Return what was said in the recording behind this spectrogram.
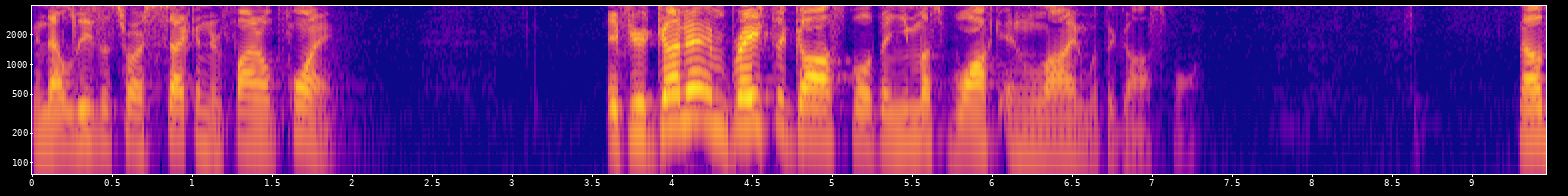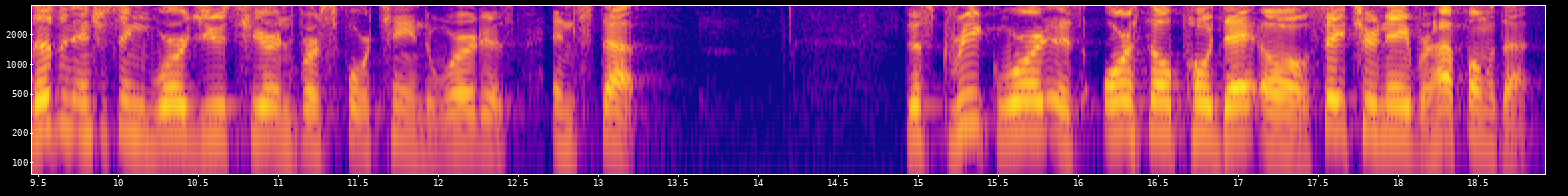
And that leads us to our second and final point. If you're going to embrace the gospel, then you must walk in line with the gospel. Now, there's an interesting word used here in verse 14. The word is in step. This Greek word is orthopodeo. Say it to your neighbor, have fun with that.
